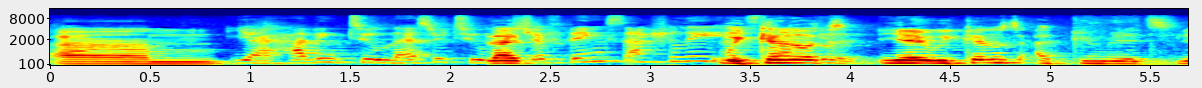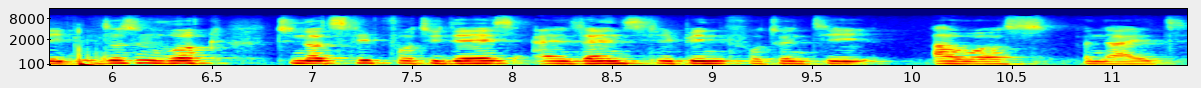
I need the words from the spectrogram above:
Um, Yeah, having too less or too Like, much of things actually we is cannot yeah we cannot accumulate sleep it doesn't work to not sleep for two days and then sleeping for 20 hours a night.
